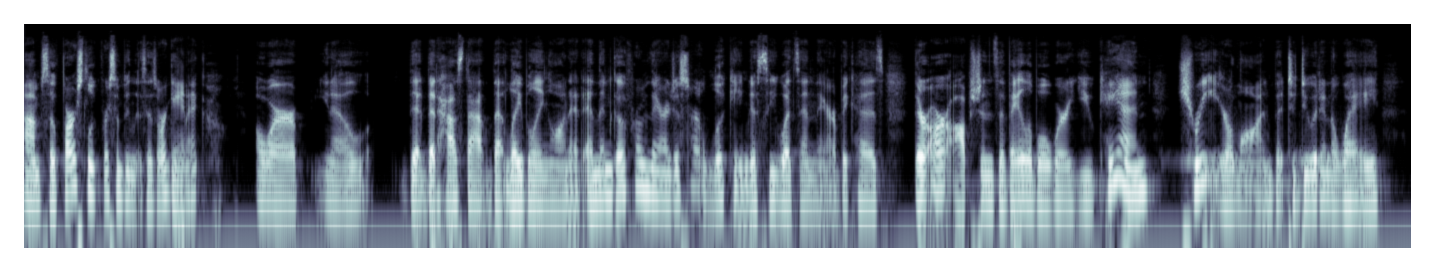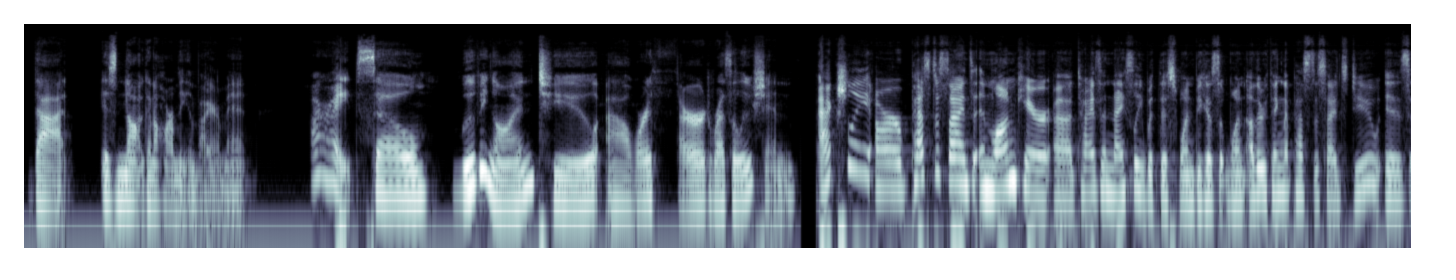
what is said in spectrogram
Um, so first look for something that says organic or, you know, that, that has that that labeling on it and then go from there and just start looking to see what's in there because there are options available where you can treat your lawn but to do it in a way that is not going to harm the environment. All right, so moving on to our third resolution. Actually, our pesticides and lawn care uh, ties in nicely with this one because one other thing that pesticides do is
